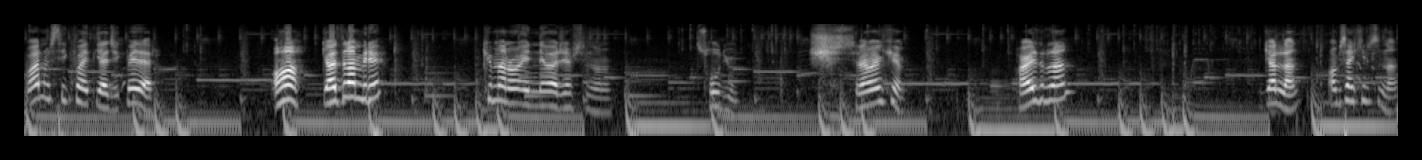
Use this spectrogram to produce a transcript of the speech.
Var mı stick fight gelecek beyler? Aha geldi lan biri. Kim lan o eline vereceğim şimdi onu. Sodyum. Selamünaleyküm. Hayırdır lan? Gel lan. Abi sen kimsin lan?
